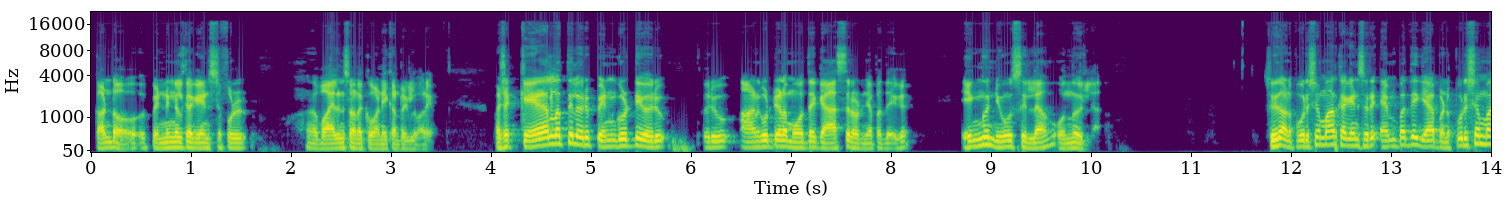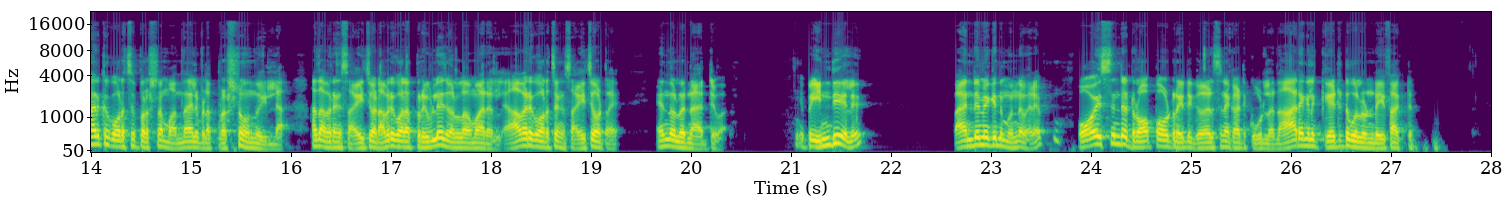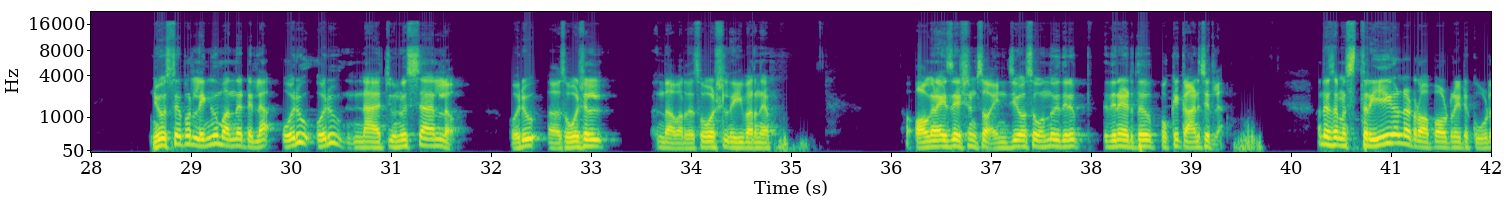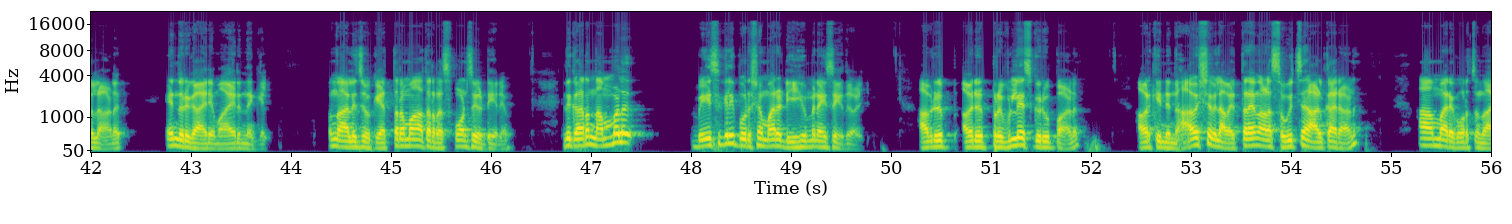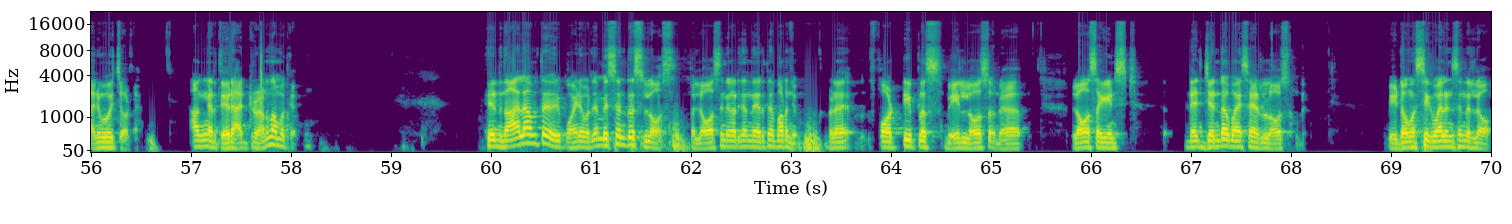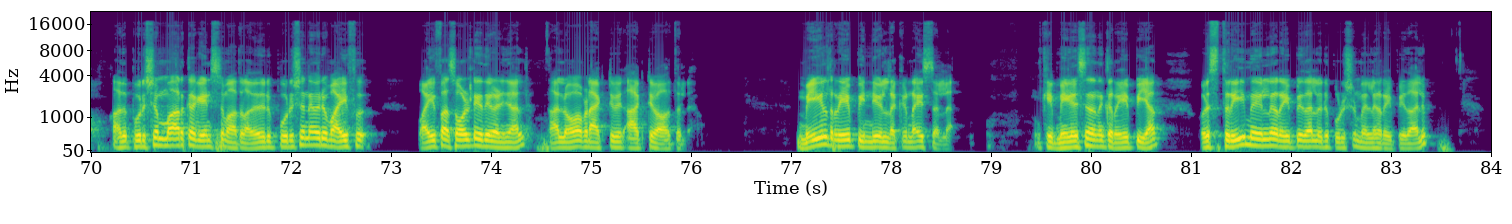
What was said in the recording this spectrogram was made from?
കണ്ടോ പെണ്ണുങ്ങൾക്ക് അഗേൻസ്റ്റ് ഫുൾ വയലൻസ് നടക്കുവാണ് ഈ കൺട്രിയിൽ പറയും. പക്ഷെ കേരളത്തിൽ ഒരു പെൺകുട്ടി ഒരു ഒരു ആൺകുട്ടിയുടെ മുഖത്തേക്ക് ആസിഡ് ഒടിഞ്ഞപ്പോഴത്തേക്ക് എങ്ങും ന്യൂസ് ഇല്ല ഒന്നുമില്ല. സോ ഇതാണ്. പുരുഷന്മാർക്ക് അഗേൻസ്റ്റ് ഒരു എമ്പത്തി ഗ്യാപ്പ് ഉണ്ട്. പുരുഷന്മാർക്ക് കുറച്ച് പ്രശ്നം വന്നാലും ഇവിടെ പ്രശ്നമൊന്നുമില്ല അത് അവരെ സഹിച്ചോട്ടെ. അവർ കുറെ പ്രിവിലേജ് ഉള്ളവന്മാരല്ലേ. അവർ കുറച്ചങ്ങ് സഹിച്ചോട്ടെ എന്നുള്ളൊരു നാറ്റീവാണ് ഇപ്പൊ ഇന്ത്യയിൽ പാൻഡമിക്കിന് മുന്നേ വരെ ബോയ്സിന്റെ ഡ്രോപ്പ് ഔട്ട് റേറ്റ് ഗേൾസിനെ കാട്ടി കൂടുതലാണ്. ആരെങ്കിലും കേട്ടിട്ട് പോലും ഉണ്ട് ഈ ഫാക്ട് ന്യൂസ് പേപ്പറിൽ എങ്ങും വന്നിട്ടില്ല. ഒരു ഒരു ന്യൂസ് ചാനലോ ഒരു സോഷ്യൽ എന്താ പറയുക സോഷ്യൽ ഈ പറഞ്ഞ ഓർഗനൈസേഷൻസോ എൻ ജി ഒസോ ഒന്നും ഇതിന് ഇതിനെടുത്ത് പൊക്കി കാണിച്ചില്ല അതേസമയം സ്ത്രീകളുടെ ഡ്രോപ്പ് ഔട്ട് റേറ്റ് കൂടുതലാണ് എന്നൊരു കാര്യമായിരുന്നെങ്കിൽ ഒന്ന് ആലോചിച്ച് നോക്കി എത്രമാത്രം റെസ്പോൺസ് കിട്ടിയാലും. ഇത് കാരണം നമ്മൾ ബേസിക്കലി പുരുഷന്മാരെ ഡീഹ്യൂമനൈസ് ചെയ്ത് കഴിഞ്ഞു. അവർ അവർ പ്രിവിലേജ് ഗ്രൂപ്പാണ് അവർക്ക് ഇതിന്റെ ആവശ്യമില്ല. അവർ ഇത്രയും നാളെ സുഖിച്ച ആൾക്കാരാണ്. അമ്മമാരെ കുറച്ചൊന്ന് അനുഭവിച്ചോട്ടെ. അങ്ങനത്തെ ഒരു ആറ്റിറ്റ്യൂഡാണ് നമുക്ക്. നാലാമത്തെ ഒരു പോയിന്റ് പറഞ്ഞാൽ മിസ് ഇൻട്രസ്റ്റ് ലോസ് ഇപ്പൊ ലോസിന് കാര്യം ഞാൻ നേരത്തെ പറഞ്ഞു. ഇവിടെ ഫോർട്ടി പ്ലസ് മെയിൽ ലോസ് ഉണ്ട്. ലോസ് അഗേൻസ്റ്റ് ജെൻഡർ ബൈസ് ആയിട്ട് ലോസ് ഉണ്ട്. ഈ ഡൊമസ്റ്റിക് വയലൻസിന്റെ ലോ അത് പുരുഷന്മാർക്ക് അഗെയിൻസ്റ്റ് മാത്രം. അതായത് ഒരു പുരുഷനെ ഒരു വൈഫ് വൈഫ് അസോൾട്ട് ചെയ്ത് കഴിഞ്ഞാൽ ആ ലോ അവിടെ ആക്റ്റീവ് ആക്റ്റീവ് ആവത്തില്ല. മെയിൽ റേപ്പ് ഇന്ത്യയിൽ റെക്കഗ്നൈസ്ഡ് അല്ല. മെയിൽസിനെ നിനക്ക് റേപ്പ് ചെയ്യാം. ഒരു സ്ത്രീ മെയിലിനെ റേപ്പ് ചെയ്താലും ഒരു പുരുഷൻ മെയിലിനെ റേപ്പ് ചെയ്താലും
